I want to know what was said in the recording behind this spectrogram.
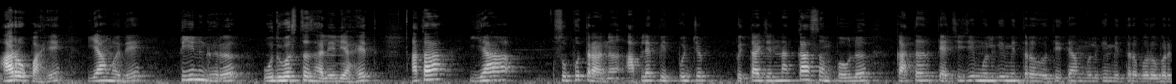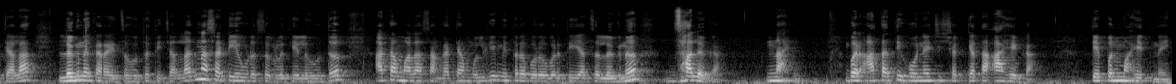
आरोप आहे. यामध्ये तीन घरं उद्ध्वस्त झालेली आहेत. आता या सुपुत्रानं आपल्या पितपूज्य पिताजींना का संपवलं? का तर त्याची जी मुलगी मित्र होती त्या मुलगी मित्रबरोबर त्याला लग्न करायचं होतं. तिच्या लग्नासाठी एवढं सगळं केलं होतं. आता मला सांगा त्या मुलगी मित्रबरोबर ती याचं लग्न झालं का? नाही. बरं आता ती होण्याची शक्यता आहे का? ते पण माहीत नाही.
